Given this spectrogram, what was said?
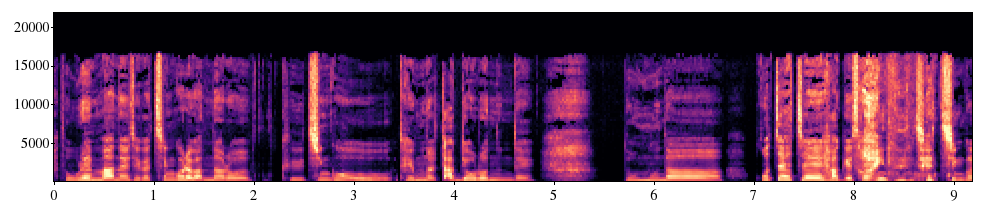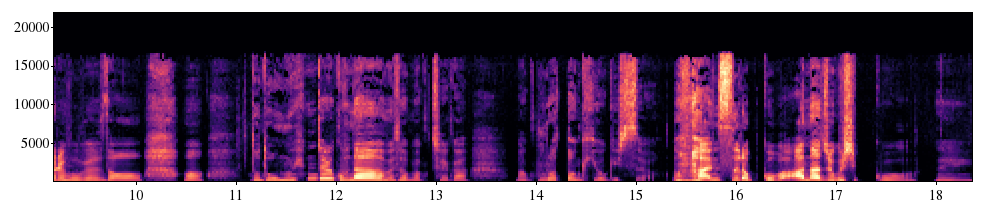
그래서 오랜만에 제가 친구를 만나러 그 친구 대문을 딱 열었는데 너무나 꼬재재하게 서 있는 제 친구를 보면서 막 너 너무 힘들구나 하면서 막 제가 막 울었던 기억이 있어요. 너무 안쓰럽고 막 안아주고 싶고. 네.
